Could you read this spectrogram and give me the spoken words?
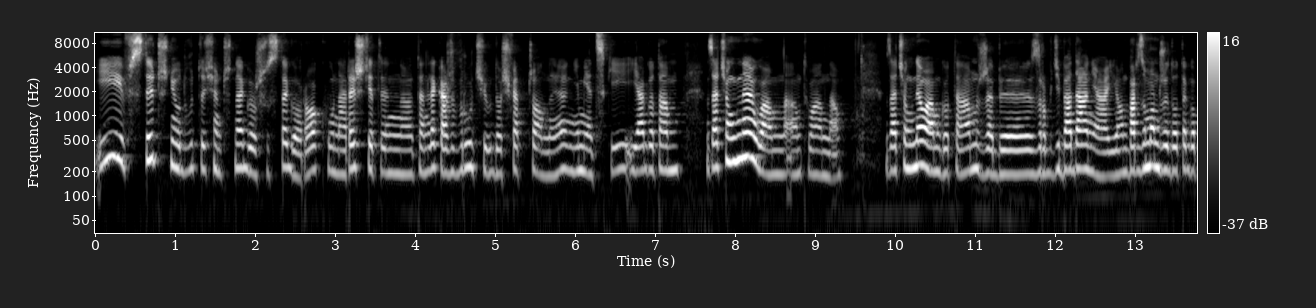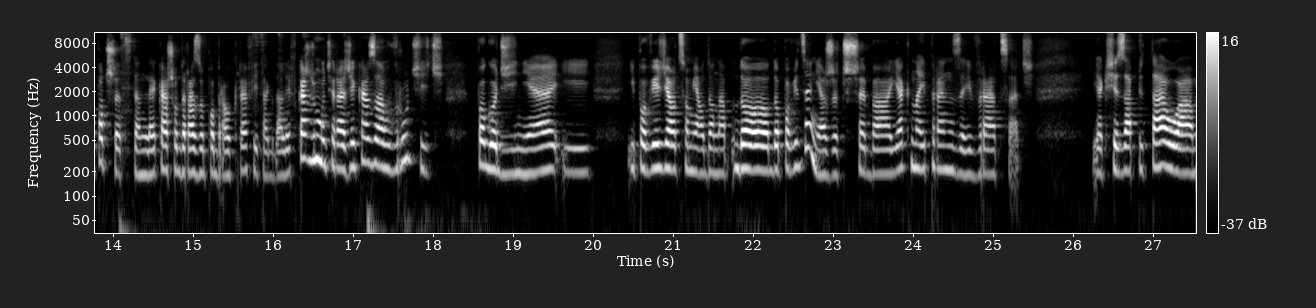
I w styczniu 2006 roku nareszcie ten, ten lekarz wrócił doświadczony, niemiecki, ja go tam zaciągnęłam na Antoana. Zaciągnęłam go tam, żeby zrobić badania, i on bardzo mądrze do tego podszedł. Ten lekarz od razu pobrał krew i tak dalej. W każdym razie kazał wrócić po godzinie i, i powiedział, co miał do, do, do powiedzenia, że trzeba jak najprędzej wracać. Jak się zapytałam,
